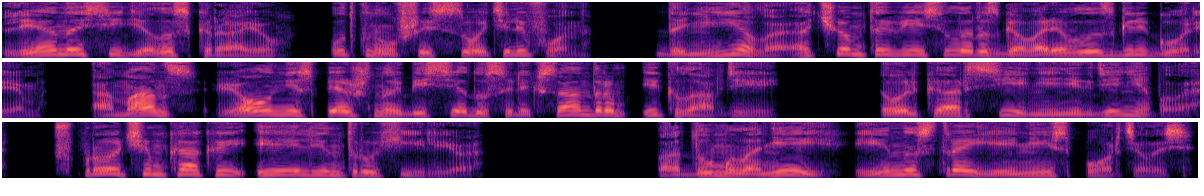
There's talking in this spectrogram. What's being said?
Лена сидела с краю, уткнувшись в свой телефон. Даниэла о чем-то весело разговаривала с Григорием, а Манс вел неспешную беседу с Александром и Клавдией. Только Арсения нигде не было. Впрочем, как и Эллин Трухильо. Подумал о ней, и настроение испортилось.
